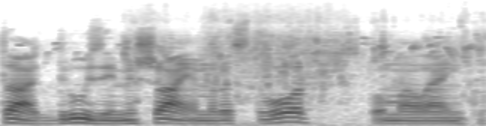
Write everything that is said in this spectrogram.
Так, друзі, мішаємо роствор помаленьку.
